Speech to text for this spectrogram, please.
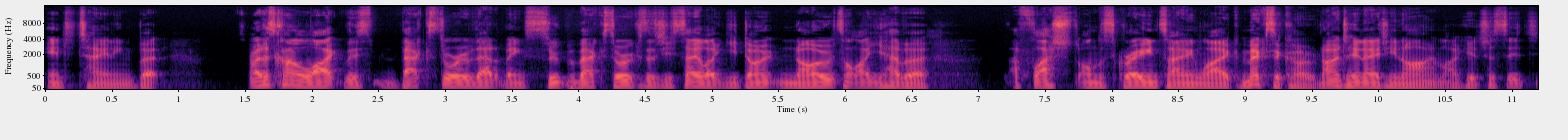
entertaining. But I just kind of like this backstory without it being super backstory because, as you say, like you don't know. It's not like you have a a flash on the screen saying like Mexico 1989. Like it's just it's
